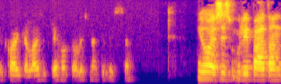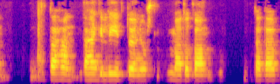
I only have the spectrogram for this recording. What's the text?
että kaikenlaiset kehot olisi näkyvissä. Joo, ja siis ylipäätään tähän, tähänkin liittyen just mä tota, tätä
